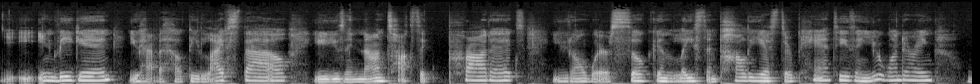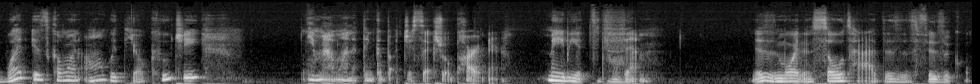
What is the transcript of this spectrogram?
you're eating vegan, you have a healthy lifestyle, you're using non toxic products, you don't wear silk and lace and polyester panties, and you're wondering what is going on with your coochie, you might want to think about your sexual partner. Maybe it's them. This is more than soul ties, this is physical.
